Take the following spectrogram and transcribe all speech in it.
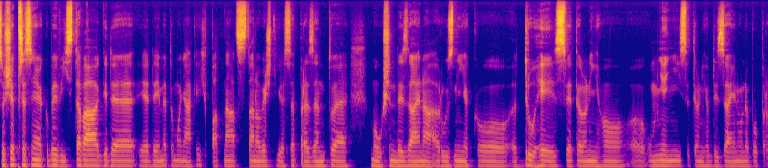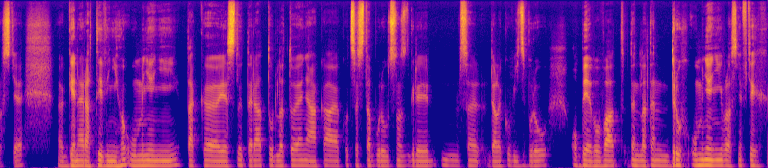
což je přesně jakoby výstava, kde je, dejme tomu, nějakých 15 stanovišť, kde se prezentuje motion design a různý jako druhy světelného eh, umění, světelného designu nebo prostě eh, generativního umění, tak eh, jestli teda tohle to je nějaká jako cesta budoucnost, kdy se daleko víc budou objevovat tenhle ten druh umění vlastně v těch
